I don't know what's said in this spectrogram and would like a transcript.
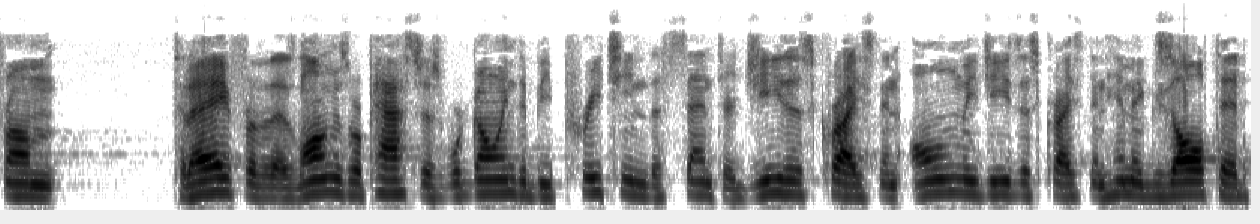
from today, for the, as long as we're pastors, we're going to be preaching the center, Jesus Christ and only Jesus Christ and Him exalted.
